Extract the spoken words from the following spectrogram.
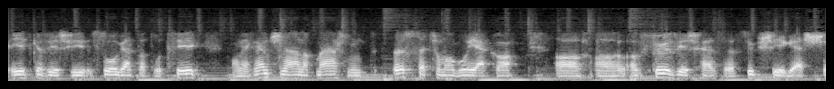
étkezési szolgáltató cég, amelyek nem csinálnak más, mint összecsomagolják a, a, a, a főzéshez szükséges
